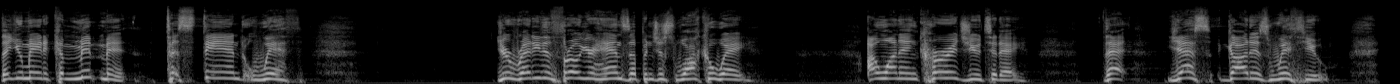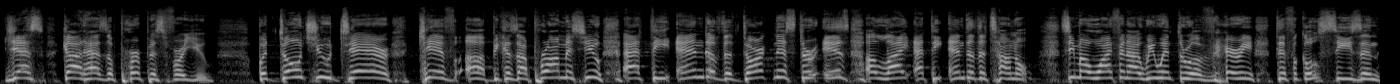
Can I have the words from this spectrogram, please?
that you made a commitment to stand with. You're ready to throw your hands up and just walk away. I want to encourage you today that yes, God is with you. Yes, God has a purpose for you, but don't you dare give up because I promise you, at the end of the darkness, there is a light at the end of the tunnel. See, my wife and I, we went through a very difficult season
